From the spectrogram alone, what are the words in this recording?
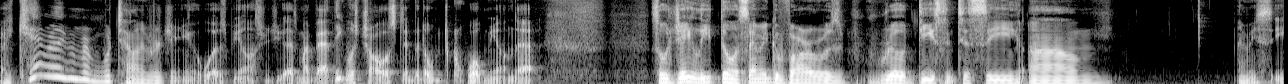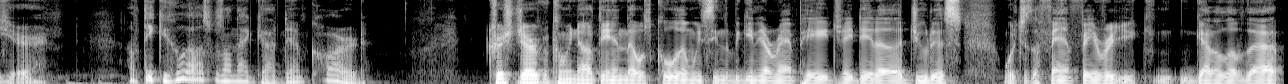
I can't really remember what town in Virginia it was. To be honest with you guys, my bad. I think it was Charleston, but don't quote me on that. So Jay Lethal and Sammy Guevara was real decent to see. Um, let me see here. I'm thinking who else was on that goddamn card. Chris Jericho coming out at the end that was cool. And we've seen the beginning of Rampage. They did uh, Judas, which is a fan favorite. You, you gotta love that.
